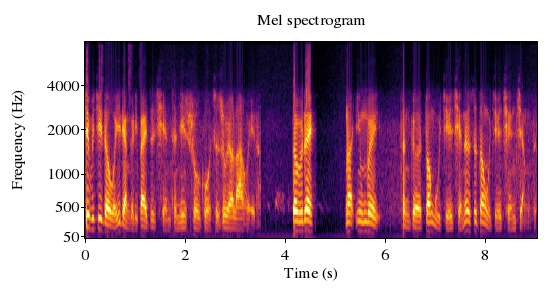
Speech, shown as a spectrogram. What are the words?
记不记得我一两个礼拜之前曾经说过指数要拉回了，对不对？那因为整个端午节前，那是端午节前讲的，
